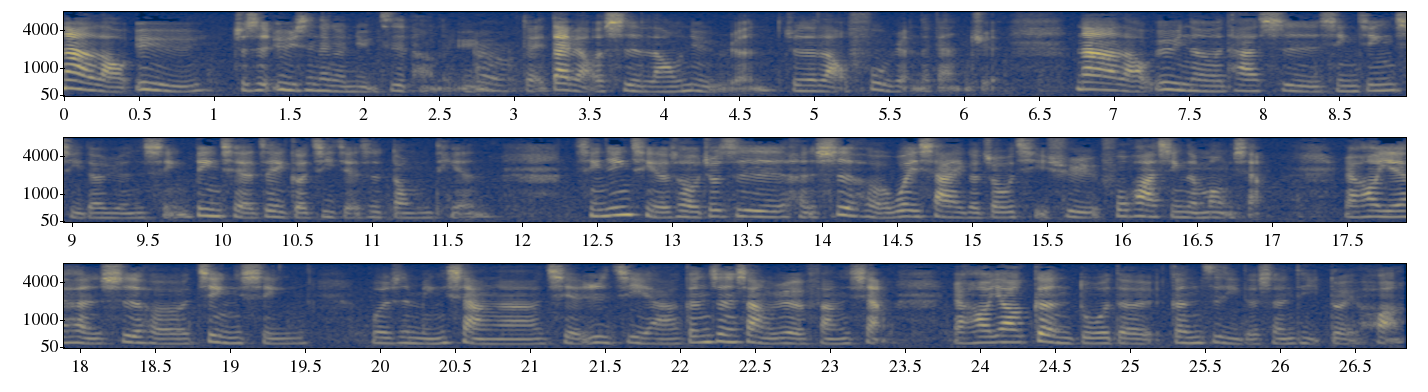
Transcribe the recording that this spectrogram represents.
那老妪就是妪是那个女字旁的妪，嗯对，代表的是老女人，就是老妇人的感觉。那老妪呢，它是行经期的原型，并且这个季节是冬天。行经期的时候，就是很适合为下一个周期去孵化新的梦想，然后也很适合静心或者是冥想啊、写日记啊，更正上个月的方向，然后要更多的跟自己的身体对话。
